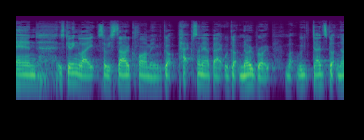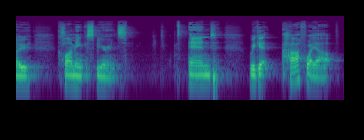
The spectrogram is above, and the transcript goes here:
And it was getting late, so we started climbing. We've got packs on our back. We've got no rope. Dad's got no climbing experience. And we get halfway up,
